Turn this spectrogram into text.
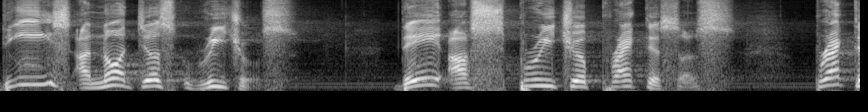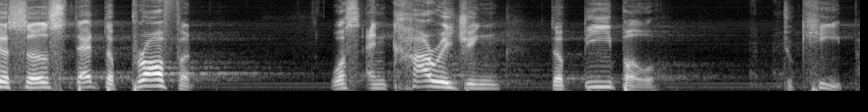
These are not just rituals. They are spiritual practices, practices that the prophet was encouraging the people to keep.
